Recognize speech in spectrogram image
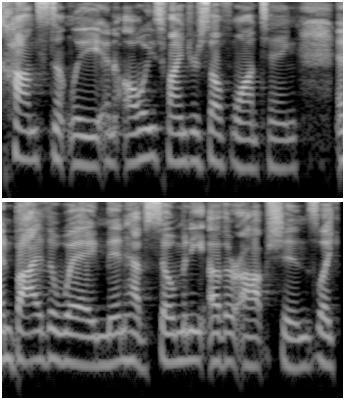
constantly and always find yourself wanting. And by the way, men have so many other options. Like,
